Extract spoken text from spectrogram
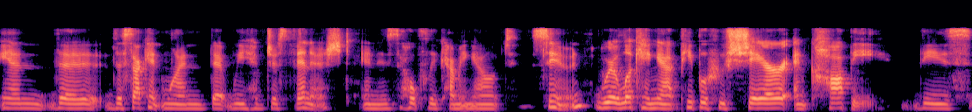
in the the second one that we have just finished and is hopefully coming out soon, we're looking at people who share and copy these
